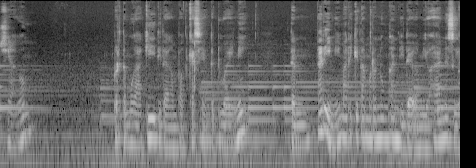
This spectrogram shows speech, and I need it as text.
Shalom. Bertemu lagi di dalam podcast yang kedua ini. Dan hari ini mari kita merenungkan di dalam Yohanes 5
